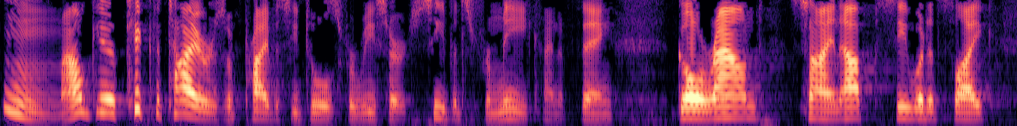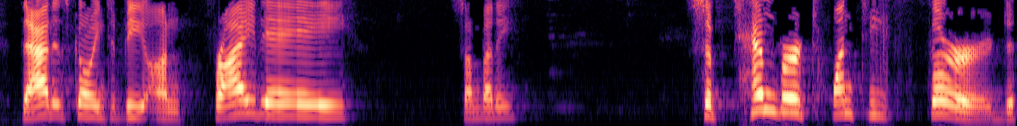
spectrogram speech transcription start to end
hmm, I'll give, kick the tires of privacy tools for research, see if it's for me kind of thing. Go around, sign up, see what it's like. That is going to be on Friday, somebody? September 23rd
